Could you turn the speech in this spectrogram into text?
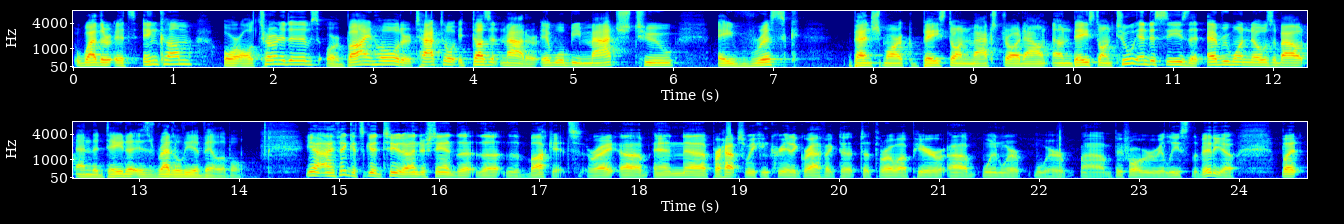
whether it's income or alternatives or buy and hold or tactile it doesn't matter. It will be matched to a risk benchmark based on max drawdown and based on two indices that everyone knows about and the data is readily available Yeah, I think it's good too to understand the the, the buckets, right? Uh, and uh, perhaps we can create a graphic to, to throw up here uh, when we're we're uh, before we release the video. But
